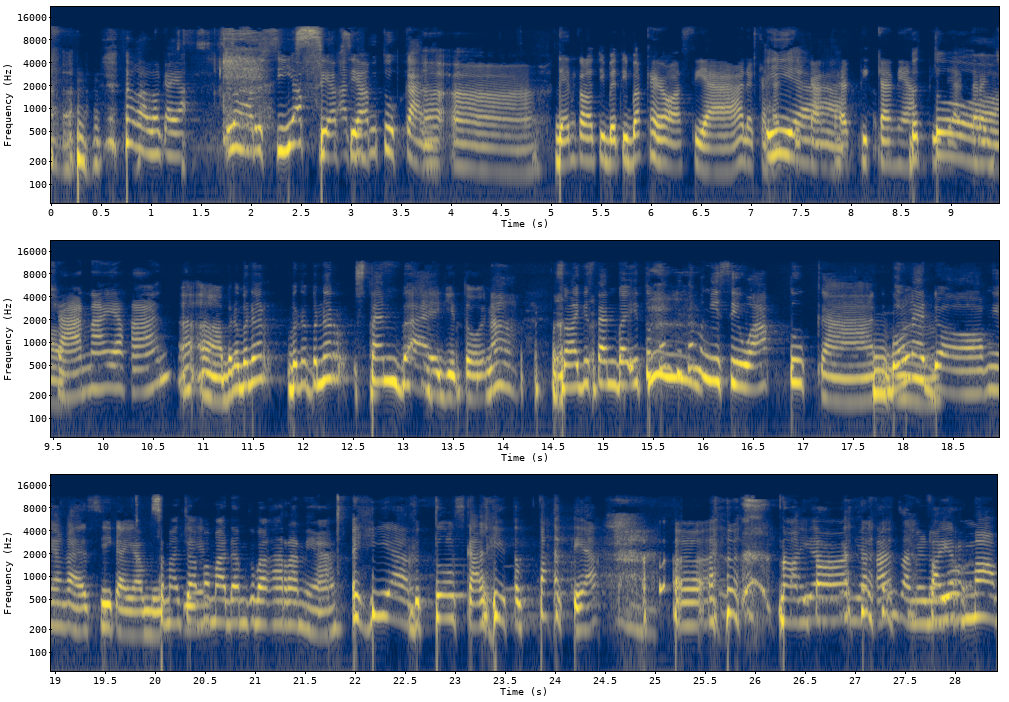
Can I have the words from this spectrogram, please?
nah, kalau kayak lo harus siap siap-siap dibutuhkan. Uh, uh. Dan kalau tiba-tiba chaos ya, ada kehektikan-kehektikan iya, yang betul. tidak terencana ya kan? Uh, uh, bener-bener bener-bener standby gitu. Nah selagi standby itu kan kita mengisi waktu kan hmm. boleh dong ya nggak sih kayak mungkin semacam pemadam kebakaran ya iya betul sekali tepat ya. Uh, nonton. Ya kan sambil nunggu fire mom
